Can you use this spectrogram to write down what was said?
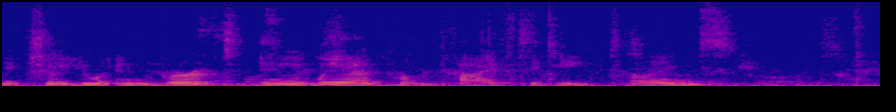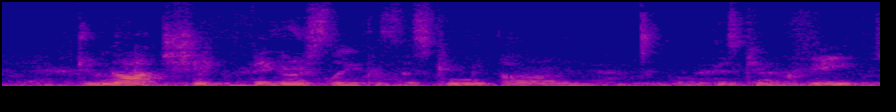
Make sure you invert anywhere from five to eight times. Do not shake vigorously because this can, um, this can create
